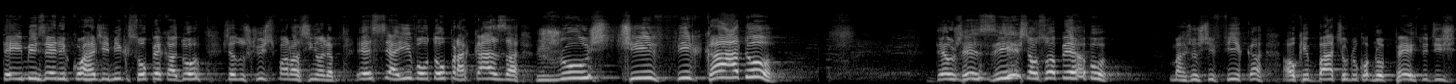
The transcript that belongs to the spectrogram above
Tem misericórdia de mim, que sou pecador. Jesus Cristo fala assim: olha, esse aí voltou para casa justificado. Deus resiste ao soberbo mas justifica ao que bate no, no peito e diz:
